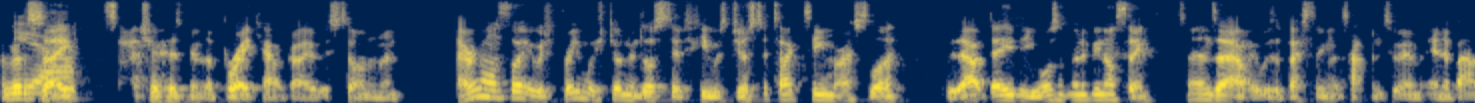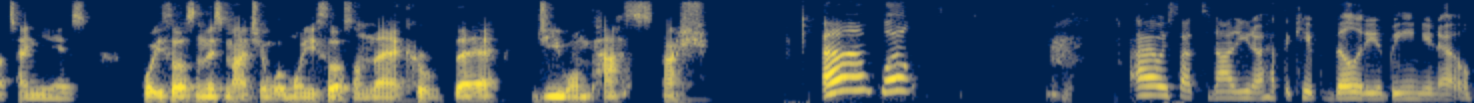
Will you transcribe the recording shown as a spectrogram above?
I've got to yeah. say, Archer has been the breakout guy of this tournament. Everyone thought he was pretty much done and dusted. He was just a tag team wrestler. Without Davey, he wasn't going to be nothing. Turns out it was the best thing that's happened to him in about 10 years. What are your thoughts on this match and what, are your thoughts on their, their G1 pass, Ash? Um, well, I always thought Sanada, you know, had the capability of being, you know,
